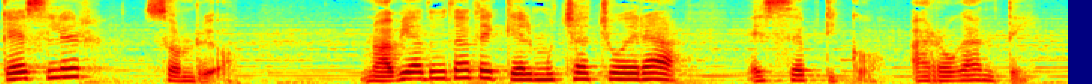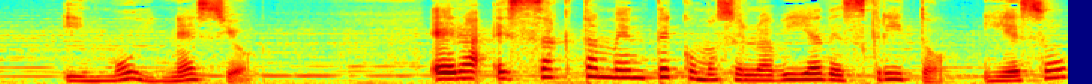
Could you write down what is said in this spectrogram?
Kessler sonrió. No había duda de que el muchacho era escéptico, arrogante y muy necio. Era exactamente como se lo había descrito y eso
